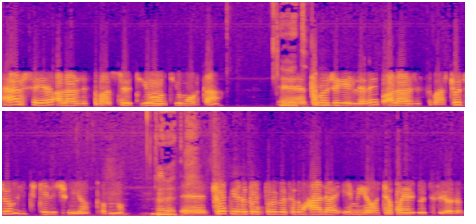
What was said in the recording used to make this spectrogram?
her şeye alerjisi var. Süt, yoğurt, yumurta. Evet. E, turuncu gillere hep alerjisi var. Çocuğum hiç gelişmiyor torunum. Evet. E, çok yere doktora götürdüm hala emiyor. Çapaya götürüyorum.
